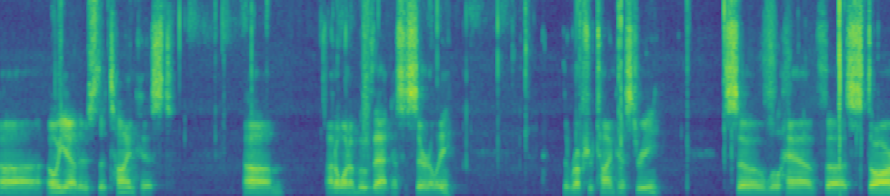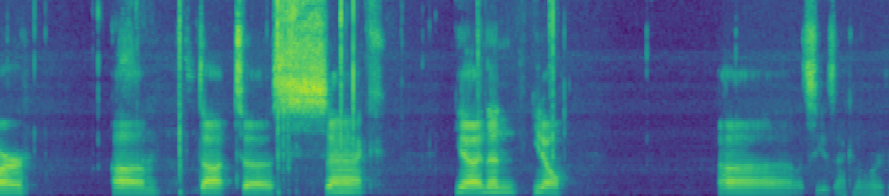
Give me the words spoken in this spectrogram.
uh, oh yeah, there's the time hist. Um, I don't want to move that necessarily. the rupture time history. So we'll have uh, star um, dot uh, sac. Yeah, and then you know. Uh, let's see, is that going to work?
